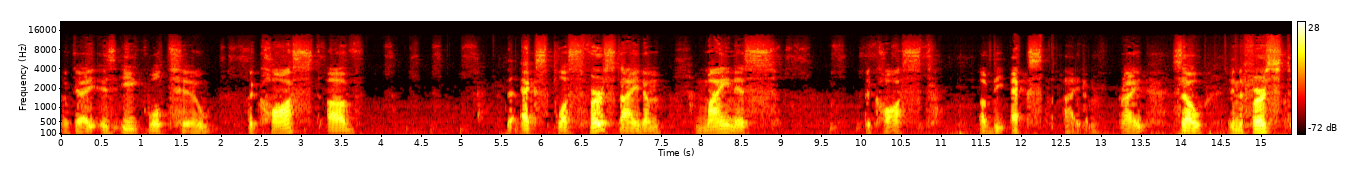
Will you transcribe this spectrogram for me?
okay, is equal to the cost of the x plus first item minus the cost of the x item, right? So in the first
